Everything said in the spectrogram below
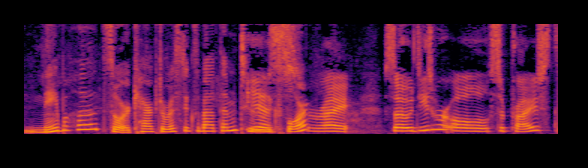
neighborhoods or characteristics about them to yes, explore? Right. So these were all surprised,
